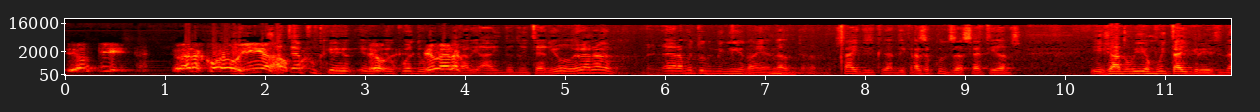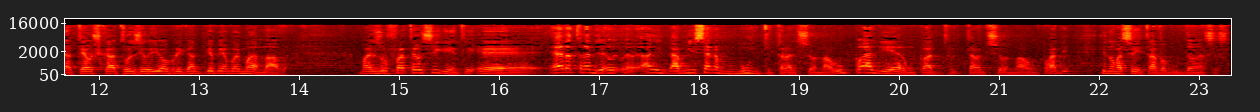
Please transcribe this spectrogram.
Eu, te, eu era coroinha. Até rapaz. porque eu, eu, eu quando eu era... ainda do interior, eu era, era muito menino ainda. Hum. Saí de, de casa com 17 anos e já não ia muito à igreja. Né? Até os 14 eu ia obrigado porque minha mãe mandava. Mas o fato é o seguinte, é, era a, a, missa era muito tradicional. O padre era um padre tradicional, um padre que não aceitava mudanças.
